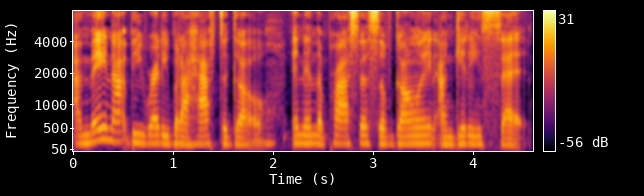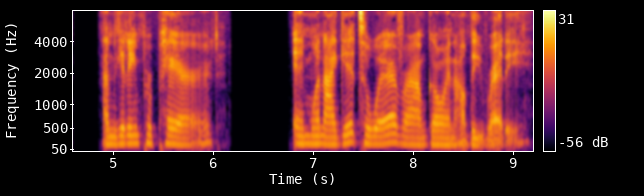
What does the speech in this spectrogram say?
I may not be ready, but I have to go. And in the process of going, I'm getting set, I'm getting prepared. And when I get to wherever I'm going, I'll be ready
